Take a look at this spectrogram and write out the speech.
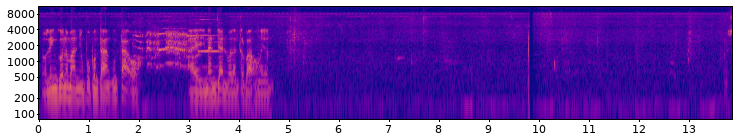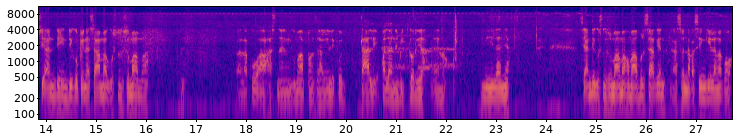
So, linggo naman yung pupuntahan kong tao ay nandyan, walang trabaho ngayon. Si Andy hindi ko pinasama, gustong sumama. Kala ko ahas na yung gumapang sa aking likod. Tali pala ni Victoria. Ano, hinila niya. Si Andy gusto sumama, humabol sa akin. Kaso nakasinggi lang ako.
